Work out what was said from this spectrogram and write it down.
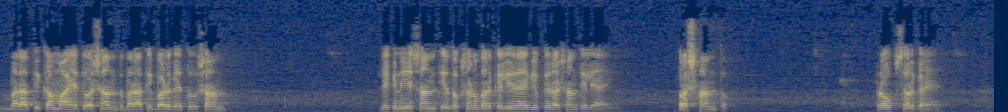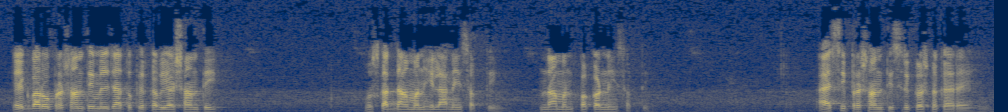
बराती कम आए तो अशांत। बराती बढ़ गए तो शांत। लेकिन ये शांतियाँ तो क्षण भर के लिए रहेगी, फिर अशांति ले आएगी। प्रशांत। प्रउपसर्ग है। एक बार वो प्रशांति मिल जाए तो फिर कभी अशांति, उसका दामन हिला नहीं सकती, दामन पकड़ नहीं सकती। ऐसी प्रशांति श्री कृष्ण कह रहे हैं।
